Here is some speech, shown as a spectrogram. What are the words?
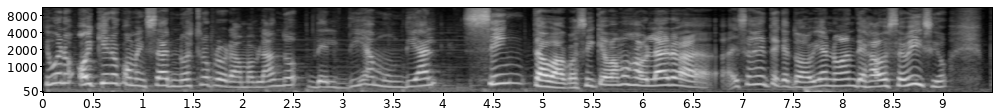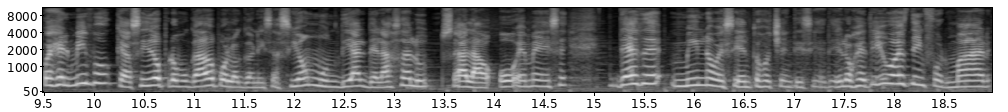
Y bueno, hoy quiero comenzar nuestro programa hablando del Día Mundial sin tabaco. Así que vamos a hablar a, esa gente que todavía no han dejado ese vicio, pues el mismo que ha sido promulgado por la Organización Mundial de la Salud, o sea, la OMS, desde 1987. El objetivo es de informar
